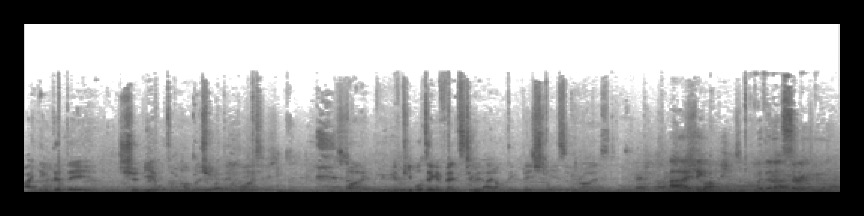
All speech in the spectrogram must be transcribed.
I think that they should be able to publish what they want. But if people take offense to it, I don't think they should be surprised. I think within a certain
